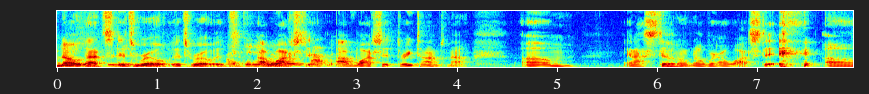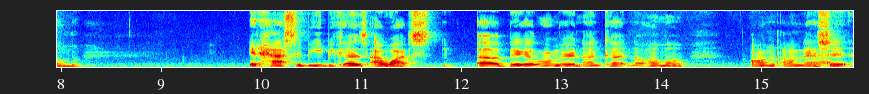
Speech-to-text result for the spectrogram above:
No, that's doing? it's real. It's real. It's I didn't I know what watched was it. happening. I've watched it three times now, um, and I still don't know where I watched it. um, it has to be because I watched uh, bigger, longer, and uncut, no homo, on on that shit.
